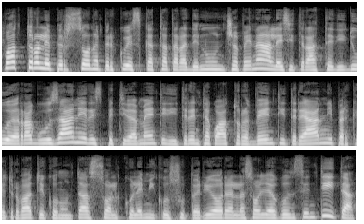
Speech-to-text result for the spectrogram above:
Quattro le persone per cui è scattata la denuncia penale, si tratta di due ragusani rispettivamente di 34 e 23 anni perché trovati con un tasso alcolemico superiore alla soglia consentita,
